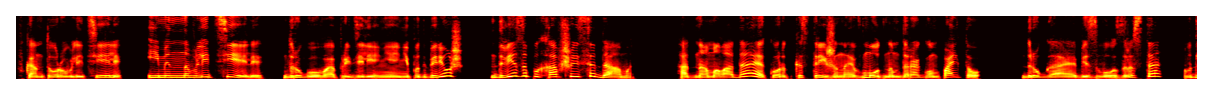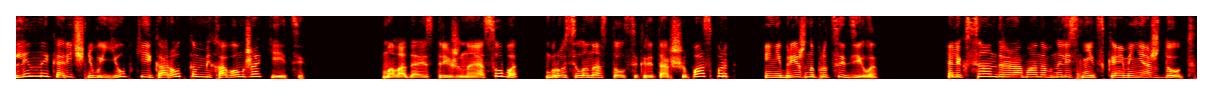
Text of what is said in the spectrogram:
В контору влетели, именно влетели, другого определения не подберешь, две запыхавшиеся дамы. Одна молодая, коротко стриженная в модном дорогом пальто, другая без возраста, в длинной коричневой юбке и коротком меховом жакете. Молодая стриженная особа бросила на стол секретарши паспорт и небрежно процедила. «Александра Романовна Лесницкая, меня ждут».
